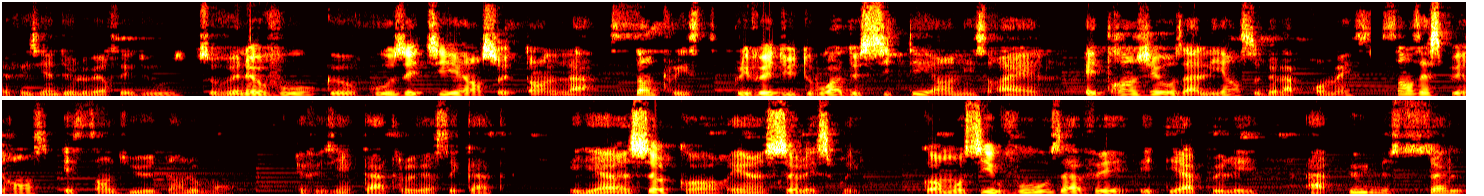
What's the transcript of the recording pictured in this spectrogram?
Ephésiens 2, le verset 12. Souvenez-vous que vous étiez en ce temps-là sans Christ, privé du droit de citer en Israël, étranger aux alliances de la promesse, sans espérance et sans Dieu dans le monde. Ephésiens 4, le verset 4. Il y a un seul corps et un seul esprit, comme aussi vous avez été appelés à une seule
